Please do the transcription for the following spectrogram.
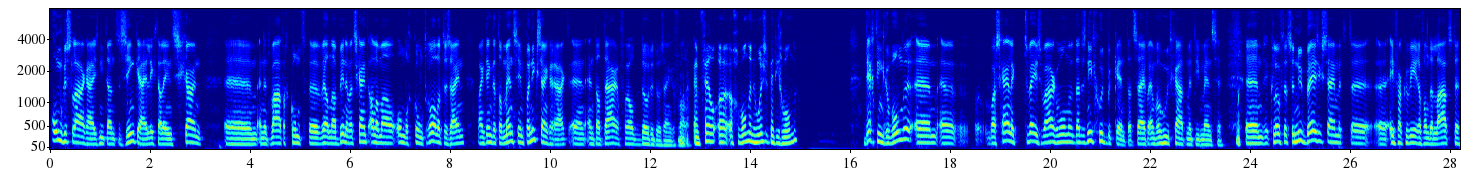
omgeslagen, hij is niet aan het zinken. Hij ligt alleen schuin um, en het water komt uh, wel naar binnen. Maar het schijnt allemaal onder controle te zijn. Maar ik denk dat er mensen in paniek zijn geraakt... en, en dat daar vooral de doden door zijn gevallen. En veel uh, gewonden. Hoe is het met die gewonden? 13 gewonden, um, uh, waarschijnlijk twee zwaar gewonden. Dat is niet goed bekend, dat cijfer, en hoe het gaat met die mensen. Um, ik geloof dat ze nu bezig zijn met het uh, uh, evacueren van de laatste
